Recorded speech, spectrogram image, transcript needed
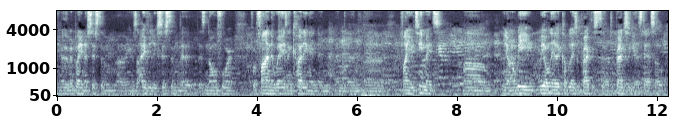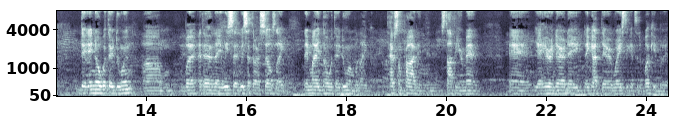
You know, they've been playing our system. Uh, it's an Ivy League system that is known for for finding ways and cutting and and, and, and uh, finding your teammates. Um, you know, and we we only had a couple days of practice to, to practice against that, so they, they know what they're doing. Um, but at the end of the day, we said we said to ourselves like they might know what they're doing, but like have some pride in, in stopping your man. And yeah, here and there they they got their ways to get to the bucket, but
